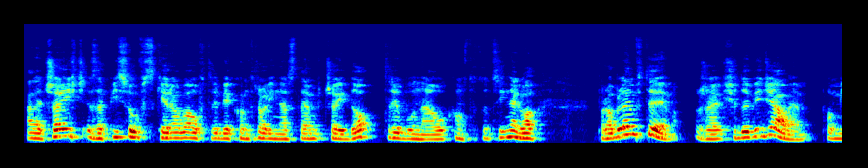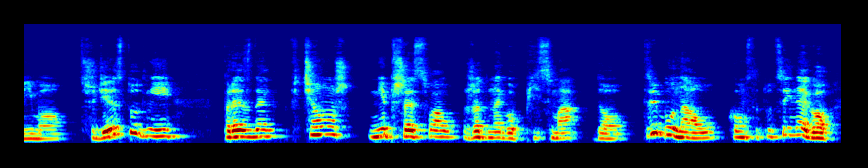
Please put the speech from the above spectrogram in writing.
ale część zapisów skierował w trybie kontroli następczej do Trybunału Konstytucyjnego. Problem w tym, że jak się dowiedziałem, pomimo 30 dni prezydent wciąż nie przesłał żadnego pisma do Trybunału Konstytucyjnego.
